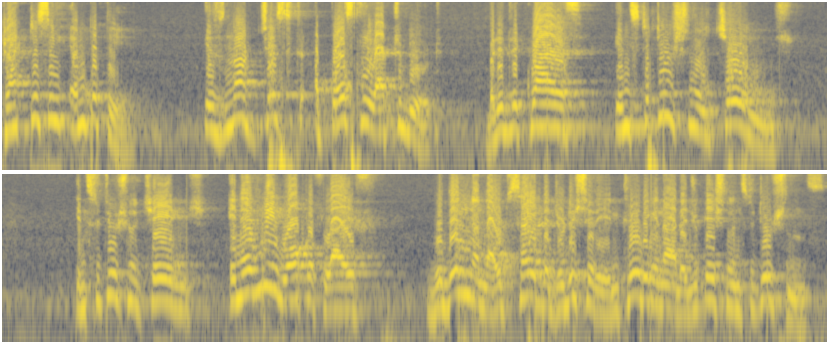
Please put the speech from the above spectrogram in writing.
practicing empathy is not just a personal attribute, but it requires institutional change. Institutional change in every walk of life, within and outside the judiciary, including in our educational institutions.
